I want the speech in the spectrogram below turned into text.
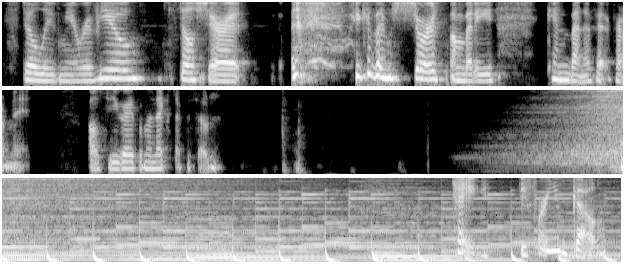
still leave me a review, still share it because I'm sure somebody can benefit from it. I'll see you guys on the next episode. Hey, before you go,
